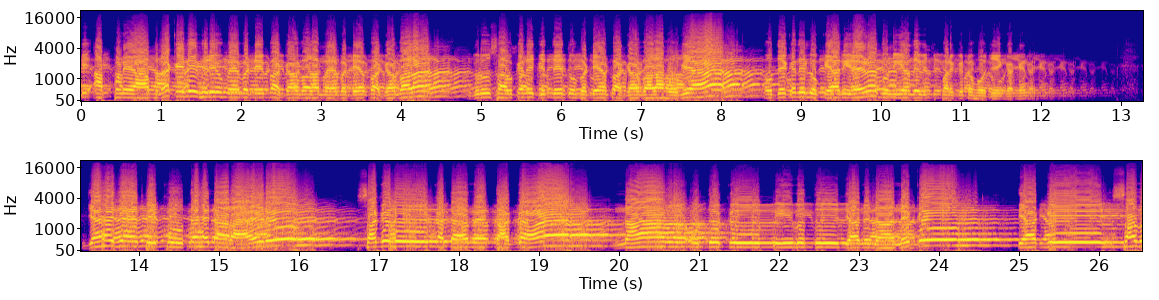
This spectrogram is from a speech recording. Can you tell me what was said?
ਕਿ ਆਪਣੇ ਆਪ ਨਾ ਕਹਿੰਦੇ ਫਿਰਿਓ, ਮੈਂ ਵੱਡੇ ਭਾਗਾਂ ਵਾਲਾ, ਮੈਂ ਵੱਡਿਆਂ ਭਾਗਾਂ ਵਾਲਾ। ਗੁਰੂ ਸਾਹਿਬ ਕਹਿੰਦੇ, ਜਿੱਦੇ ਤੂੰ ਵੱਡਿਆਂ ਭਾਗਾਂ ਵਾਲਾ ਹੋ ਗਿਆ, ਉਹਦੇ ਕਹਿੰਦੇ ਲੁਕਿਆ ਨਹੀਂ ਰਹਿਣਾ, ਦੁਨੀਆ ਦੇ ਵਿੱਚ ਪ੍ਰਗਟ ਹੋ ਜਾਏਗਾ ਕਹਿੰਦੇ। ਜਹ ਜਹ ਦੇਖੋ, ਤਹ ਨਾਰਾਇਣ। ਸਗਲ ਘਟਾ ਮੈਂ ਤਾਗਾ ਨਾਮ ਉਦਕ ਪੀਵਤ ਜਨ ਨਾਨਕ, ਤਿਆਗੇ ਸਭ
